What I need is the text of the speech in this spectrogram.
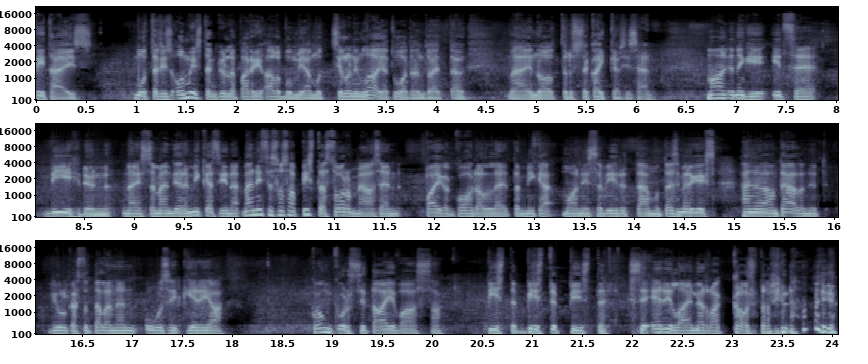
pitäisi. Mutta siis omistan kyllä pari albumia, mutta sillä on niin laaja tuotanto, että mä en ole ottanut sitä kaikkea sisään. Mä oon jotenkin itse viihdyn näissä. Mä en tiedä mikä siinä, mä en itse osaa pistää sormea sen paikan kohdalle, että mikä mua niissä viihdyttää, mutta esimerkiksi hänellä on täällä nyt julkaistu tällainen uusi kirja Konkurssi taivaassa, piste, piste, piste. Se erilainen rakkaustarina. ja,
